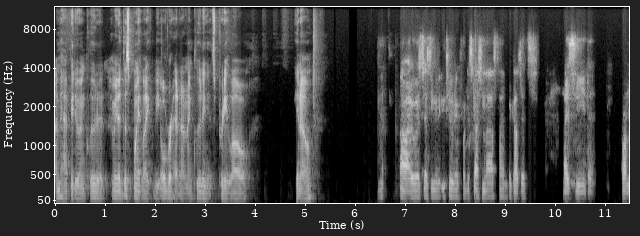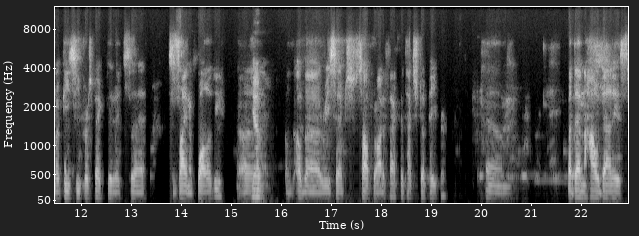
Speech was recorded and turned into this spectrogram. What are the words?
I'm happy to include it. I mean, at this point, like the overhead on including it's pretty low. You know, Uh, I was just including for discussion last time because it's, I see it from a PC perspective, it's, uh, it's a sign of quality. uh. Of, of a research software artifact attached to a paper. Um, But then how that is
